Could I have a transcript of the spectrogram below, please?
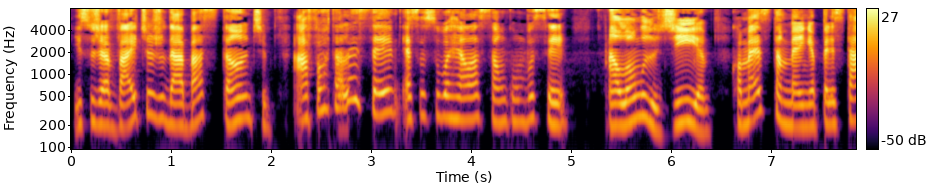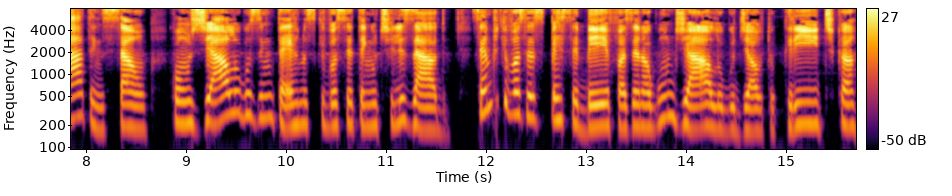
Isso já vai te ajudar bastante a fortalecer essa sua relação com você. Ao longo do dia, comece também a prestar atenção com os diálogos internos que você tem utilizado. Sempre que você se perceber fazendo algum diálogo de autocrítica,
